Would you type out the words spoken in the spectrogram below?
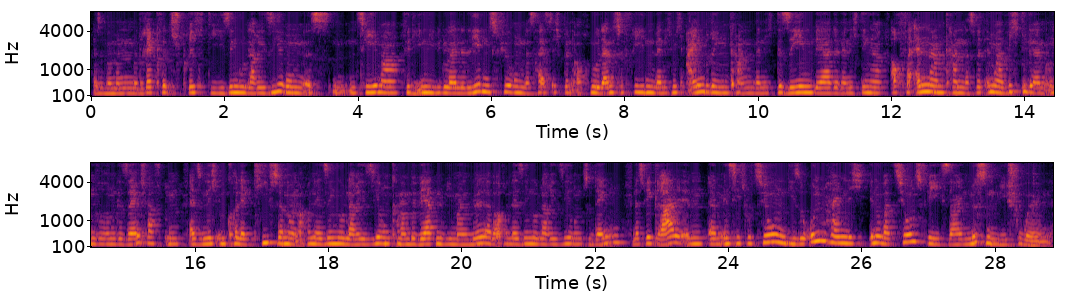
Also wenn man mit Reckwitz spricht, die Singularisierung ist ein Thema für die individuelle Lebensführung. Das heißt, ich bin auch nur dann zufrieden, wenn ich mich einbringen kann, wenn ich gesehen werde, wenn ich Dinge auch verändern kann. Das wird immer wichtiger in unseren Gesellschaften. Also nicht im Kollektiv, sondern auch in der Singularisierung kann man bewerten, wie man will, aber auch in der Singularisierung Digitalisierung zu denken und dass wir gerade in ähm, Institutionen, die so unheimlich innovationsfähig sein müssen wie Schulen, in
